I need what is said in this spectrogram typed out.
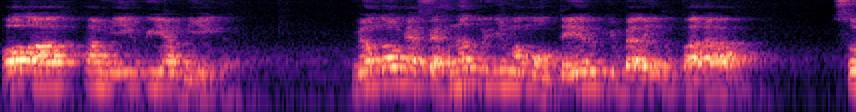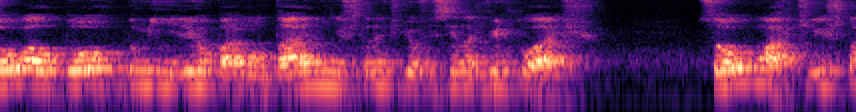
Olá, amigo e amiga. Meu nome é Fernando Lima Monteiro, de Belém do Pará. Sou o autor do mini livro para montar e ministrante de oficinas virtuais. Sou um artista,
